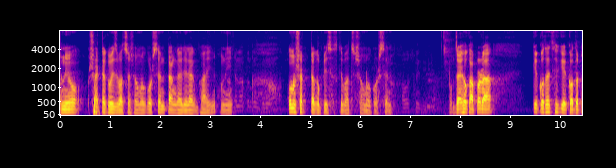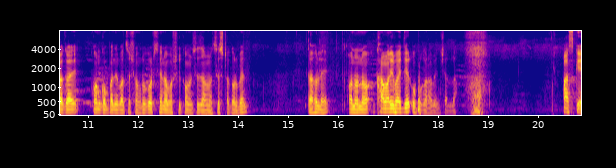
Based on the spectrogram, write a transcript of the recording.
উনিও ষাট টাকা পিস বাচ্চা সংগ্রহ করছেন। টাঙ্গাইলের এক ভাই, উনি উনষাট টাকা পিস আজকে বাচ্চা সংগ্রহ করছেন। যাই হোক, আপনারা কে কোথায় থেকে কত টাকায় কোন কোম্পানির বাচ্চা সংগ্রহ করছেন অবশ্যই কমেন্টসে জানানোর চেষ্টা করবেন। তাহলে অন্যান্য খামারি ভাইদের উপকার হবে ইনশাল্লাহ আজকে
